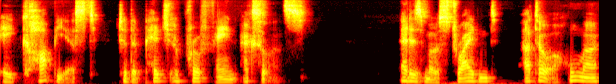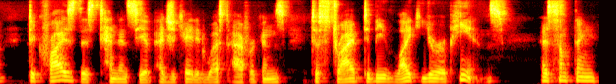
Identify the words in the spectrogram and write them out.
a copyist to the pitch of profane excellence. At his most strident, Ato Ahuma decries this tendency of educated West Africans to strive to be like Europeans as something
